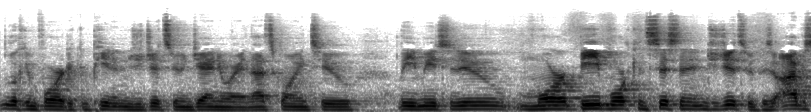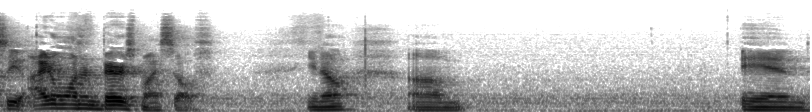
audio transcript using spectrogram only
looking forward to competing in jiu-jitsu in January and that's going to lead me to do more be more consistent in jiu-jitsu because obviously I don't want to embarrass myself you know um, and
